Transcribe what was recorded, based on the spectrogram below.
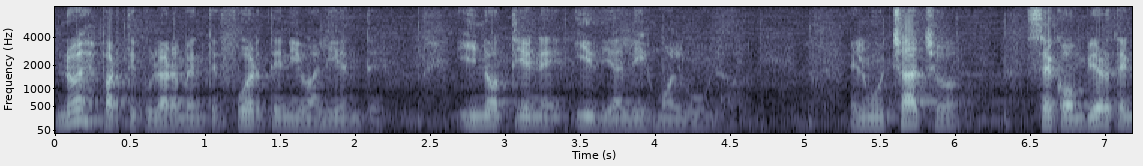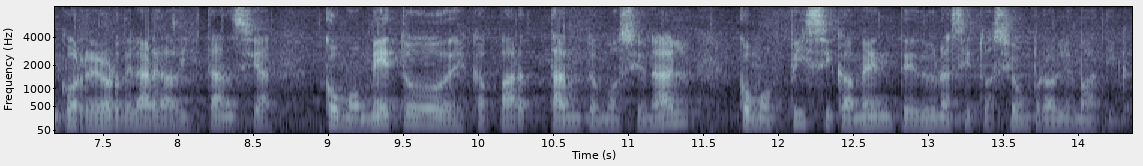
No es particularmente fuerte ni valiente y no tiene idealismo alguno. El muchacho se convierte en corredor de larga distancia como método de escapar tanto emocional como físicamente de una situación problemática.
